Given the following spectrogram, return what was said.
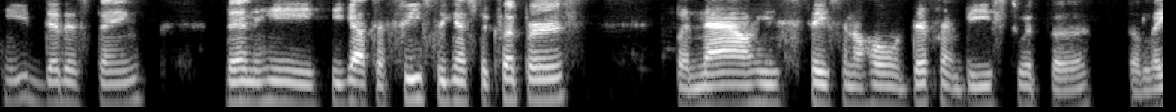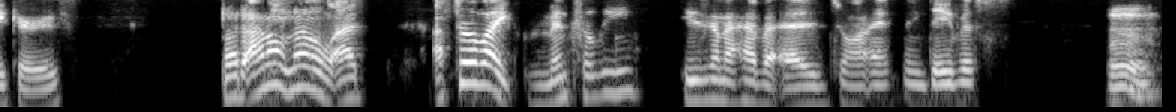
He did his thing. Then he he got to feast against the Clippers, but now he's facing a whole different beast with the the Lakers. But I don't know. I I feel like mentally he's gonna have an edge on Anthony Davis. Hmm.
